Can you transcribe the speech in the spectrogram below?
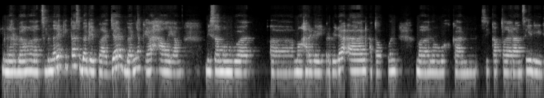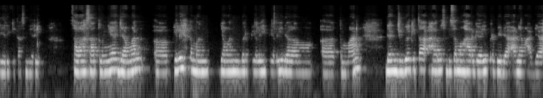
Benar banget. Sebenarnya kita sebagai pelajar banyak ya hal yang bisa membuat uh, menghargai perbedaan ataupun menumbuhkan sikap toleransi di diri kita sendiri. Salah satunya jangan uh, pilih teman, jangan berpilih-pilih dalam uh, teman dan juga kita harus bisa menghargai perbedaan yang ada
